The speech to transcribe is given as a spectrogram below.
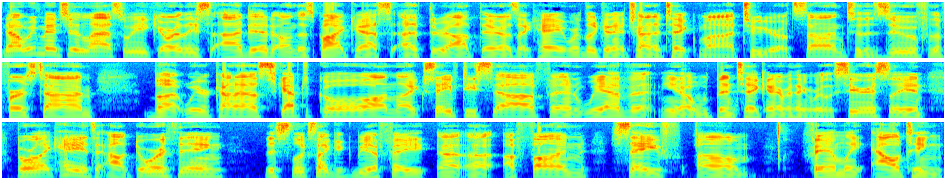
Now, we mentioned last week, or at least I did on this podcast, I threw out there, I was like, hey, we're looking at trying to take my two year old son to the zoo for the first time. But we were kind of skeptical on like safety stuff, and we haven't, you know, we've been taking everything really seriously. And but we're like, hey, it's an outdoor thing. This looks like it could be a fa- uh, uh, a fun, safe um, family outing.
